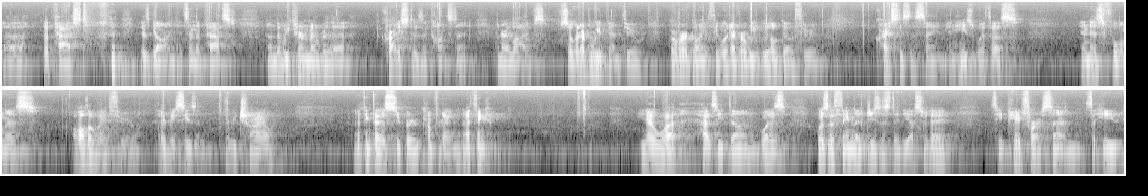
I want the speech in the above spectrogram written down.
uh, the past is gone, it's in the past, um, that we can remember that Christ is a constant in our lives. So, whatever we've been through, whatever we're going through, whatever we will go through, Christ is the same, and He's with us in His fullness all the way through every season, every trial. I think that is super comforting. And I think, you know, what has He done? What is was the thing that Jesus did yesterday? Is he paid for our sin, so he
